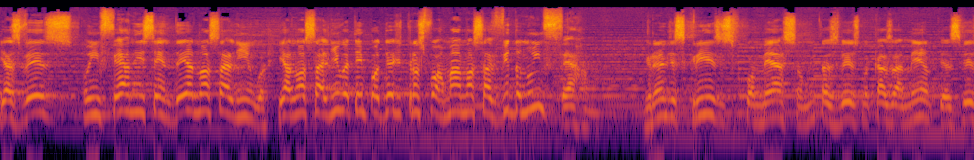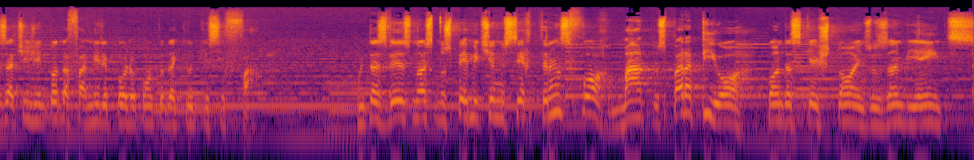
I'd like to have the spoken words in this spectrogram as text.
E às vezes o inferno incendeia a nossa língua, e a nossa língua tem poder de transformar a nossa vida no inferno. Grandes crises começam muitas vezes no casamento e às vezes atingem toda a família por conta daquilo que se fala. Muitas vezes nós nos permitimos ser transformados para pior quando as questões, os ambientes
